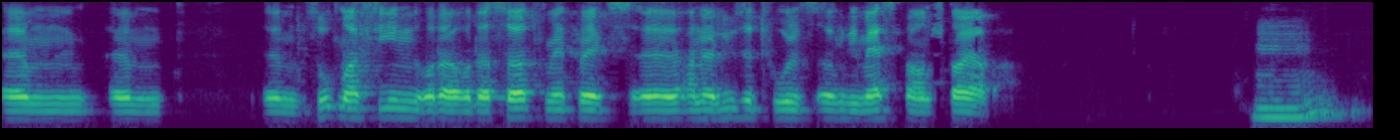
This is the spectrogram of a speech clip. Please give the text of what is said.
ähm, ähm, ähm, Suchmaschinen oder, oder Search Metrics, äh, Analyse-Tools irgendwie messbar und steuerbar. Mhm.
